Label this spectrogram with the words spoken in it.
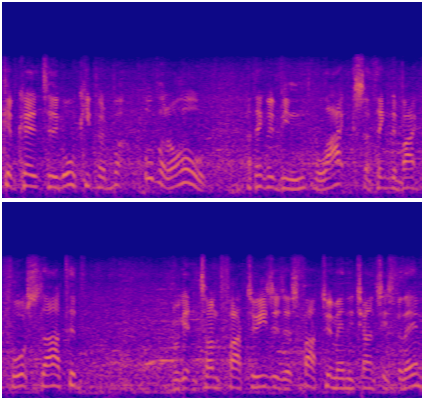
give credit to the goalkeeper. But overall, I think we've been lax. I think the back four started. We're getting turned far too easy. There's far too many chances for them.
